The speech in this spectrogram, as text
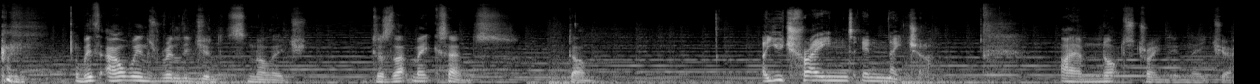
With Alwyn's religious knowledge, does that make sense, Dom? Are you trained in nature? I am not trained in nature.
